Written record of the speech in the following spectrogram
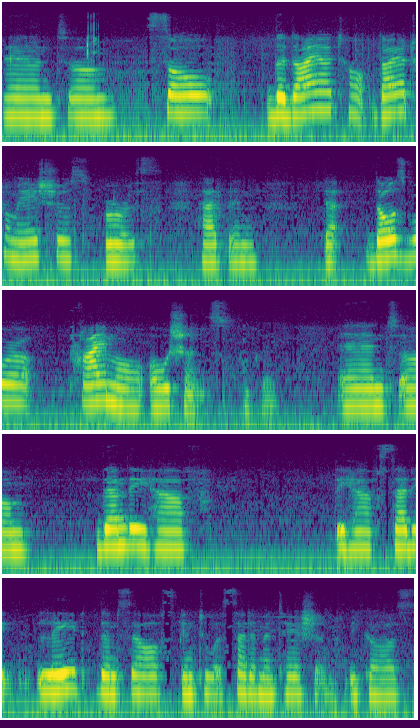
And um, so the diatom diatomaceous earth had been that those were primal oceans okay. And um, then they have they have laid themselves into a sedimentation because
